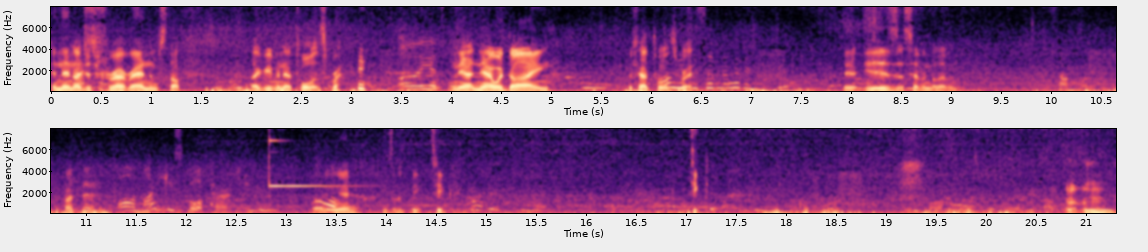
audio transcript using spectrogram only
and then I just threw out random stuff, like even our toilet spray. Oh yeah. now, toilet. now we're dying our Oh, toilet spray. It's a 7-Eleven There is a 7-Eleven somewhere. right there. Oh, Nike store apparently. Oh yeah, there's a big tick. Tick.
